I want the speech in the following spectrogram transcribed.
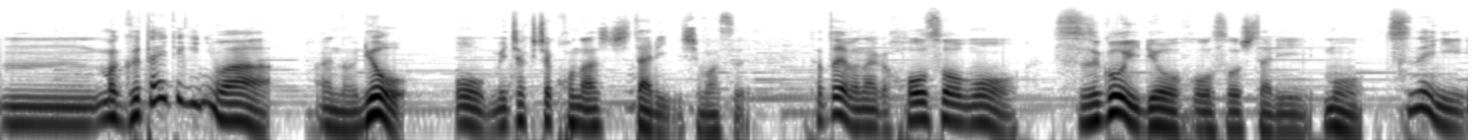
うん、まあ、具体的には、あの、量をめちゃくちゃこなしたりします。例えばなんか放送も、すごい量放送したり、もう常に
